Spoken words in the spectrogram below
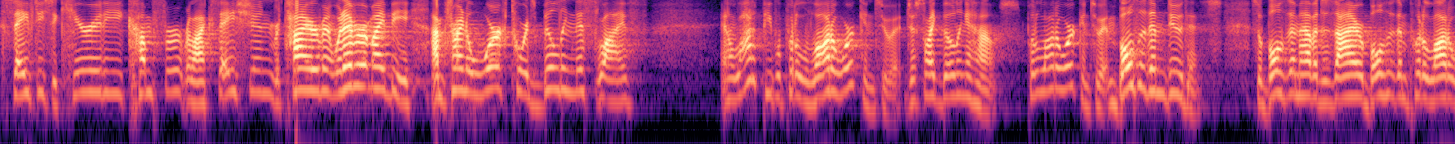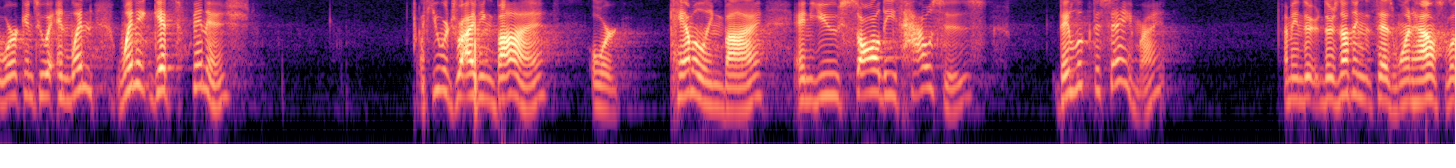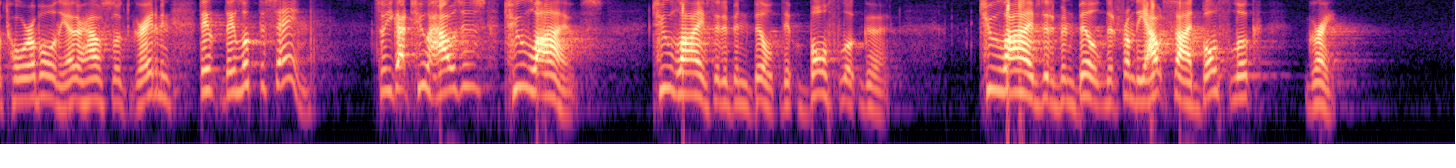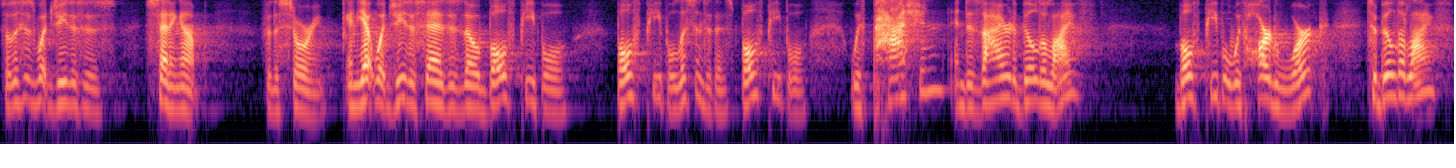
safety, security, comfort, relaxation, retirement, whatever it might be. I'm trying to work towards building this life. And a lot of people put a lot of work into it, just like building a house. Put a lot of work into it. And both of them do this. So both of them have a desire, both of them put a lot of work into it. And when, when it gets finished, if you were driving by or cameling by and you saw these houses, they look the same, right? I mean, there, there's nothing that says one house looked horrible and the other house looked great. I mean, they, they look the same. So you got two houses, two lives. Two lives that have been built that both look good. Two lives that have been built that from the outside both look great. So, this is what Jesus is setting up for the story. And yet, what Jesus says is though both people, both people, listen to this, both people with passion and desire to build a life, both people with hard work to build a life,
